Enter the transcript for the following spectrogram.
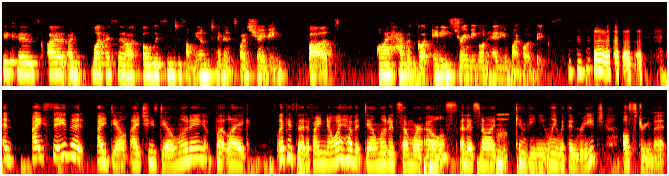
because I, I like I said, I, I'll listen to something under 10 minutes by streaming, but I haven't got any streaming on any of my podfics. And I say that I down I choose downloading, but like like I said, if I know I have it downloaded somewhere else and it's not hmm. conveniently within reach, I'll stream it.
